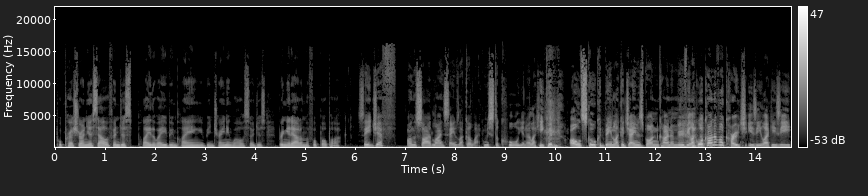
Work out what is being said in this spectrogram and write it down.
put pressure on yourself and just play the way you've been playing. You've been training well, so just bring it out on the football park. See, Jeff on the sideline seems like a like Mr. Cool, you know, like he could old school could be in like a James Bond kind of movie. Like what kind of a coach is he? Like is he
